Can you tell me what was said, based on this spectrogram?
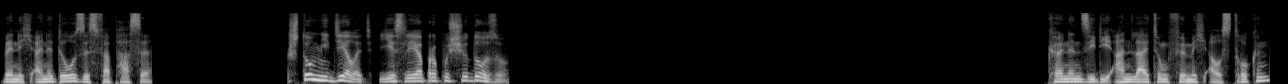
wenn ich eine Dosis verpasse? Что мне делать, если я пропущу дозу? Können Sie die Anleitung für mich ausdrucken?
